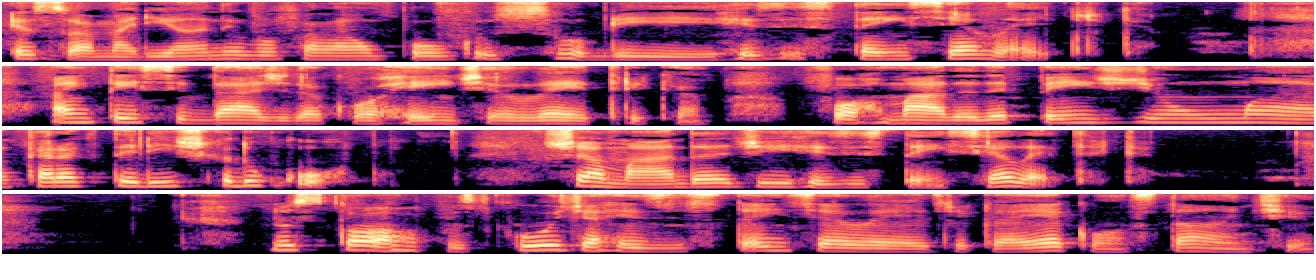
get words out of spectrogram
Eu sou a Mariana e vou falar um pouco sobre resistência elétrica. A intensidade da corrente elétrica formada depende de uma característica do corpo, chamada de resistência elétrica. Nos corpos cuja resistência elétrica é constante,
